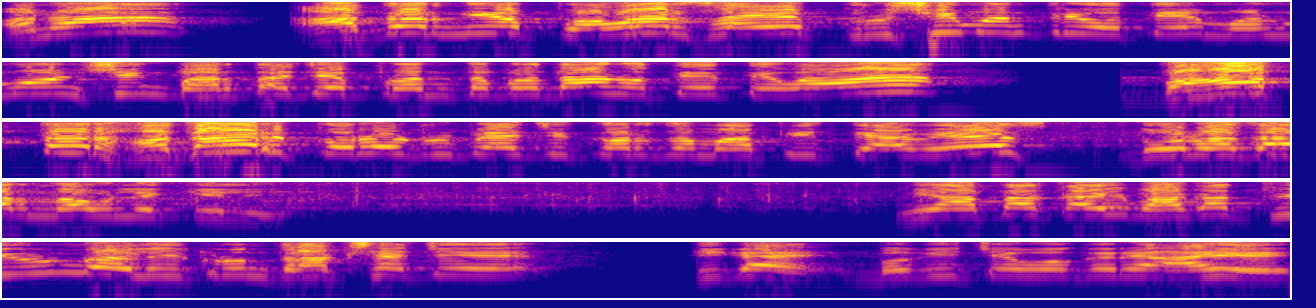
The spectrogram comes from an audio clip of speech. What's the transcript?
आणि आदरणीय पवार साहेब कृषी मंत्री होते मनमोहन सिंग भारताचे पंतप्रधान होते तेव्हा बहात्तर हजार करोड रुपयाची कर्जमाफी त्यावेळेस दोन हजार नऊले केली. मी आता काही भागात फिरून राहिलो इकडून द्राक्षाचे ठीक आहे बगीचे वगैरे आहे.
